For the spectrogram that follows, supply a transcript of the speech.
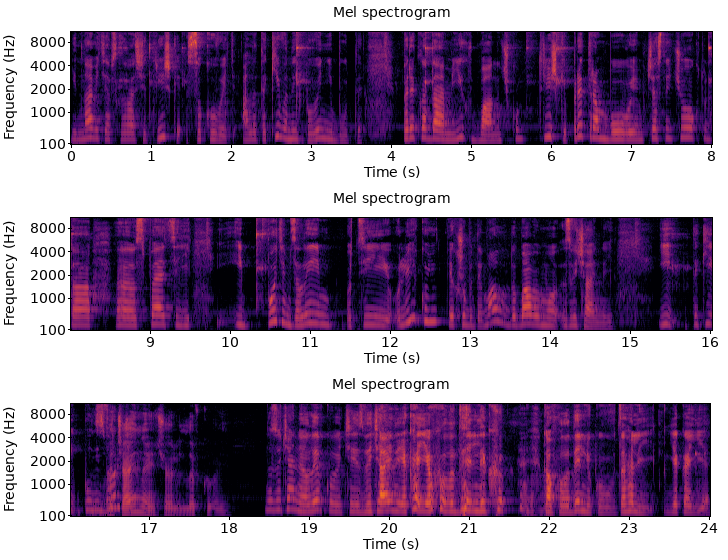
і навіть я б сказала, ще трішки соковиті, але такі вони й повинні бути. Перекладаємо їх в баночку, трішки притрамбовуємо, чесничок туди, е, спеції, і потім залиємо оцією олійкою. Якщо буде мало, додамо звичайної. І такі помідорки, Звичайної чи оливкової? Ну, звичайно, оливкової чи звичайної, яка є в холодильнику. Яка в холодильнику взагалі яка є.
